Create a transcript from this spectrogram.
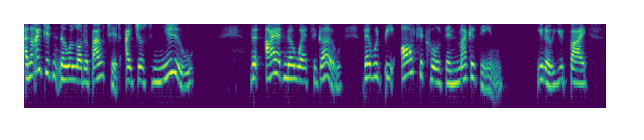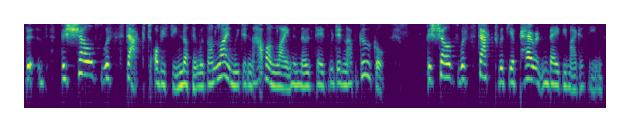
and I didn't know a lot about it. I just knew that I had nowhere to go. There would be articles in magazines. You know, you'd buy the the shelves were stacked. Obviously, nothing was online. We didn't have online in those days. We didn't have Google. The shelves were stacked with your parent and baby magazines,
